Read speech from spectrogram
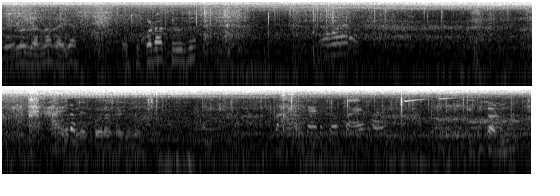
एवढं घालणार आहे का? तुकडा करू का? बरं किती काढू?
